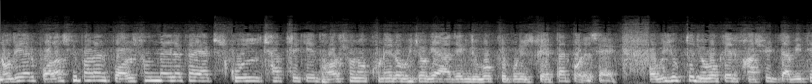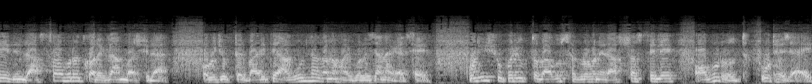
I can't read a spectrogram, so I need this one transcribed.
নদিয়ার পলাশীপাড়ার পলসন্ধ্যা এলাকায় এক স্কুল ছাত্রীকে ধর্ষণ ও খুনের অভিযোগে আজ এক যুবককে পুলিশ গ্রেফতার করেছে। অভিযুক্ত যুবকের ফাঁসির দাবিতে এদিন রাস্তা অবরোধ করে গ্রামবাসীরা। অভিযুক্তের বাড়িতে আগুন লাগানো হয় বলে জানা গেছে। পুলিশ, উপযুক্ত ব্যবস্থা গ্রহণের আশ্বাস দিলে অবরোধ উঠে যায়।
